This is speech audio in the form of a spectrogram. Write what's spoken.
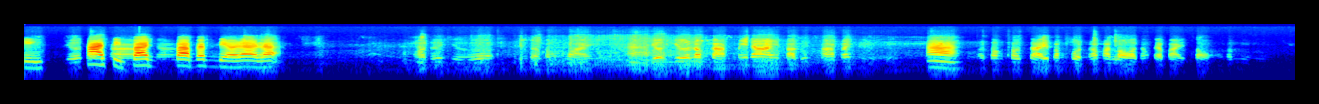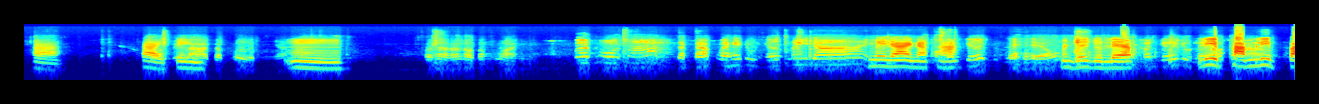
ริง เยอะๆห้าสิบป้าป้าแป๊บเดียวได้ละ ออเดอร์เยอะแต่ต้องไวอ่า เยอะๆแล้วกักไม่ได้ค่ะลูกค้าก็หิวอ่า เราต้องเข้าใจบางคนก็มารอตั้งแต่บ่ายสองก็มีค่ะ ใช่จริงเวลาจะเปิดอย่างเงี้ยอืม เพราะฉะนั้นเราต้องไวเปิดโทรจ้าจะกักไว้ให้ดูเยอะไม่ได้ไม่ได้นะคะ มันเยอะอยู่แล้ว มันเยอะอยู่แล้ว มันเยอะอยู่แล้วรีบทำรีบไป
